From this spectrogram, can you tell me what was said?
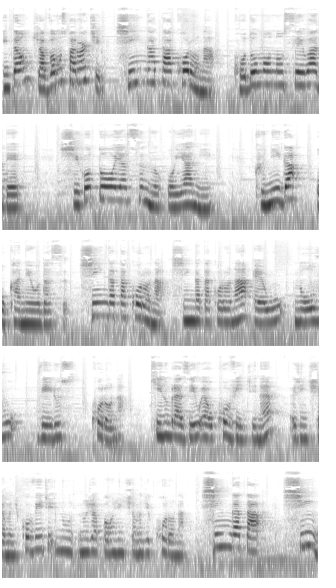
Então, já vamos para o artigo. Shingata Corona, kodomo no sewa de 仕事を休む親に国がお金を出す。新型コロナ。新型コロナ é o novo vírus corona. Que no Brasil é o Covid, né? A gente chama de Covid, no, no Japão a gente chama de corona. Shingata. Shin,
